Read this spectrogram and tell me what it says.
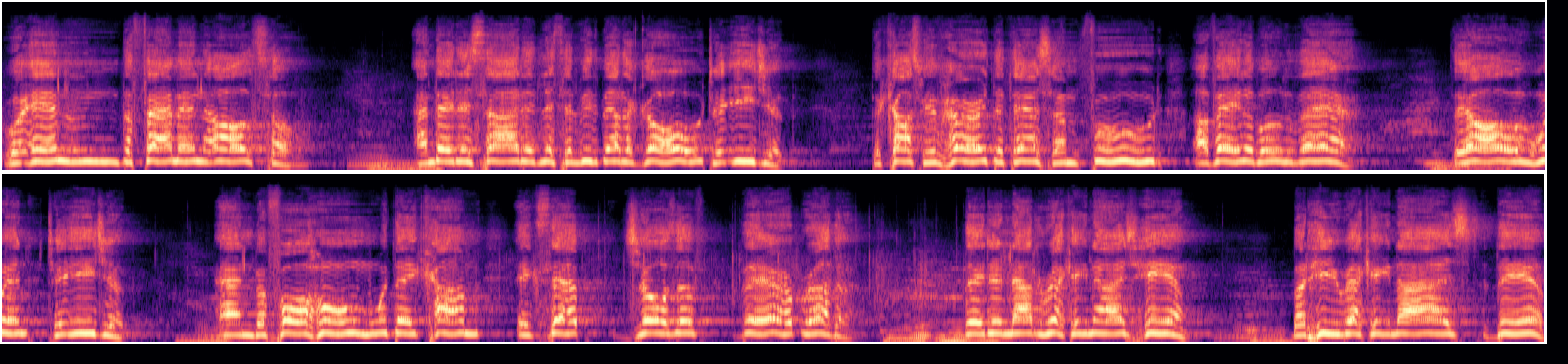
were in the famine also. And they decided, listen, we'd better go to Egypt because we've heard that there's some food available there. They all went to Egypt. And before whom would they come except Joseph, their brother? They did not recognize him, but he recognized them.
